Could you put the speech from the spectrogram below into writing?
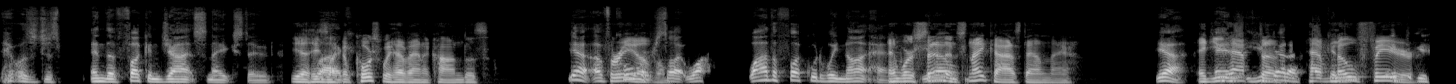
It was just and the fucking giant snakes, dude. Yeah, he's like, Like- of course we have anacondas, Yeah, of Three of course. them. Like why? Why the fuck would we not have? and we're you sending know? snake eyes down there, Yeah, and you And have you to have fucking no fear. empty-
